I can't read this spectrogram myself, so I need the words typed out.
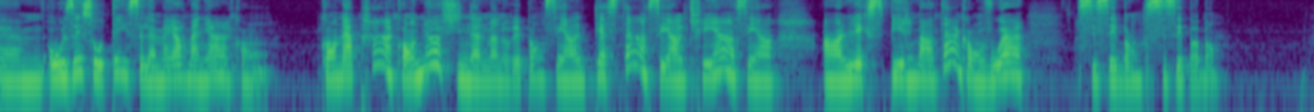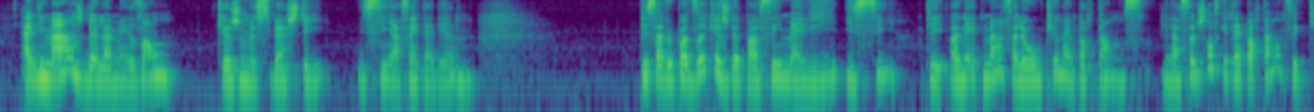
euh, oser sauter, c'est la meilleure manière qu'on apprend, qu'on a finalement nos réponses. C'est en le testant, c'est en le créant, c'est en, en l'expérimentant qu'on voit si c'est bon, si c'est pas bon. À l'image de la maison que je me suis achetée ici à Sainte-Adèle. Puis ça veut pas dire que je vais passer ma vie ici. Puis honnêtement, ça n'a aucune importance. La seule chose qui est importante, c'est que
